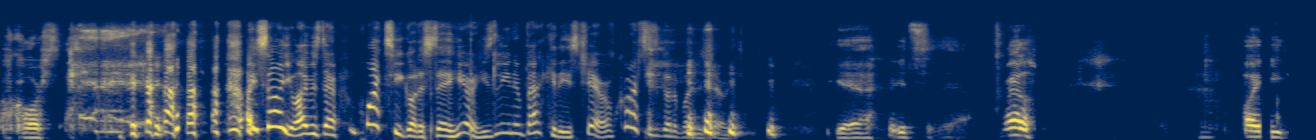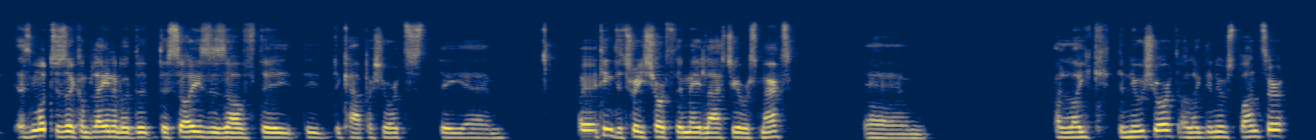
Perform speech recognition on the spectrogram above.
Of course. I saw you. I was there. What's he going to say here? He's leaning back in his chair. Of course, he's going to buy the shirt. yeah, it's yeah. well. I as much as I complain about the, the sizes of the the, the Kappa shorts, the um, I think the three shorts they made last year were smart. Um, I like the new short. I like the new sponsor.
